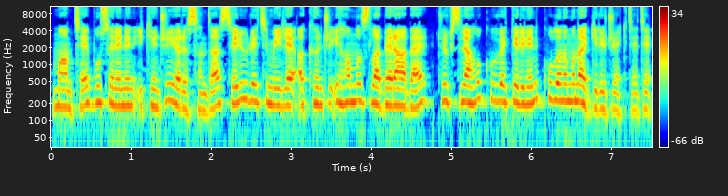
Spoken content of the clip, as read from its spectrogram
MAMTE bu senenin ikinci yarısında seri üretimiyle Akıncı İHA'mızla beraber Türk Silahlı Kuvvetleri'nin kullanımına girecek dedi.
